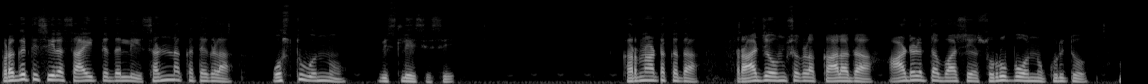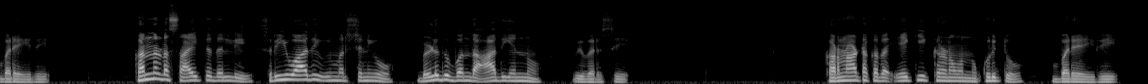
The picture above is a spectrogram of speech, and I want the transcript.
ಪ್ರಗತಿಶೀಲ ಸಾಹಿತ್ಯದಲ್ಲಿ ಸಣ್ಣ ಕಥೆಗಳ ವಸ್ತುವನ್ನು ವಿಶ್ಲೇಷಿಸಿ. ಕರ್ನಾಟಕದ ರಾಜವಂಶಗಳ ಕಾಲದ ಆಡಳಿತ ಭಾಷೆಯ ಸ್ವರೂಪವನ್ನು ಕುರಿತು ಬರೆಯಿರಿ. ಕನ್ನಡ ಸಾಹಿತ್ಯದಲ್ಲಿ ಶ್ರೀವಾದಿ ವಿಮರ್ಶನೆಯು ಬೆಳೆದು ಬಂದ ಹಾದಿಯನ್ನು ವಿವರಿಸಿ. ಕರ್ನಾಟಕದ ಏಕೀಕರಣವನ್ನು ಕುರಿತು ಬರೆಯಿರಿ.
